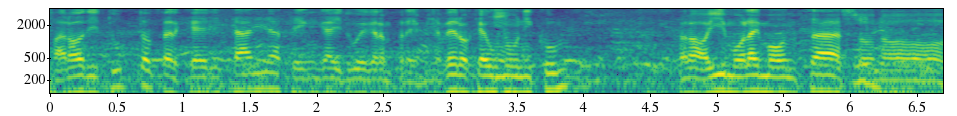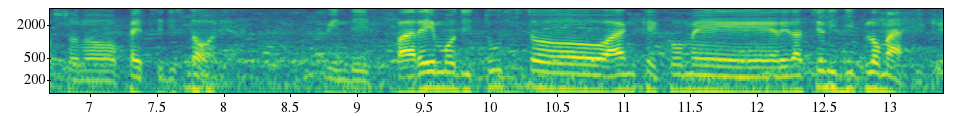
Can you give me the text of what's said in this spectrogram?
Farò di tutto perché l'Italia tenga i due Gran Premi. È vero che è un Sì. unicum, però Imola e Monza sono, sono pezzi di storia. Quindi faremo di tutto anche come relazioni diplomatiche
